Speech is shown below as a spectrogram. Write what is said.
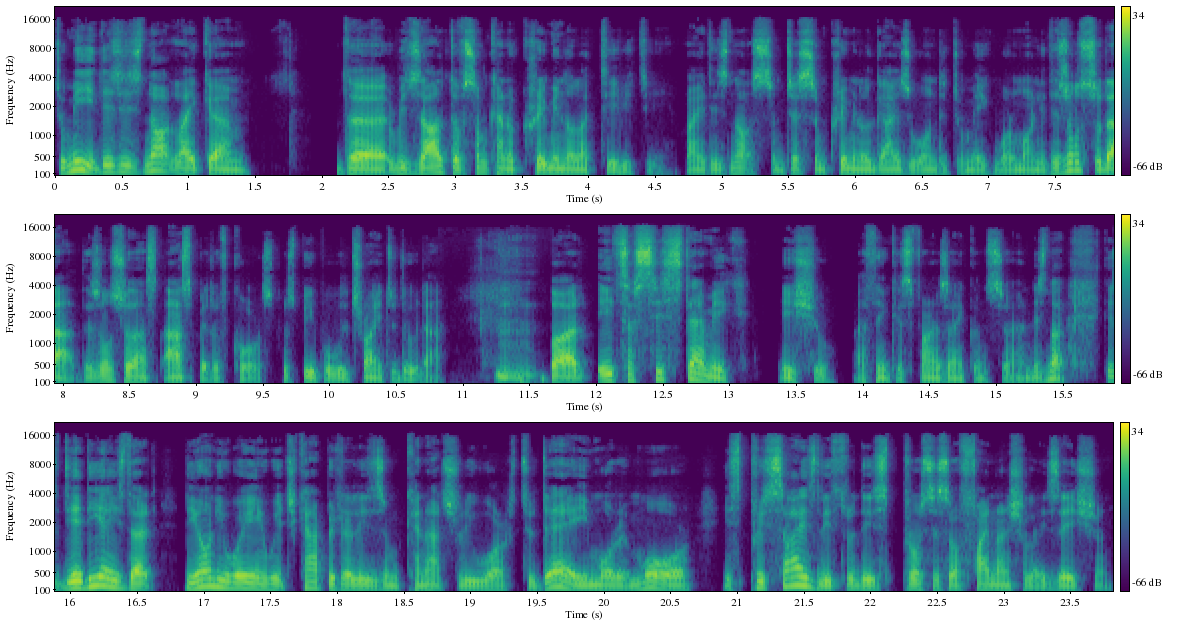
to me, this is not like um, the result of some kind of criminal activity, right? It's not some, just some criminal guys who wanted to make more money. There's also that. There's also that aspect, of course, because people will try to do that. Mm-hmm. But it's a systemic issue, I think, as far as I'm concerned. It's not because the idea is that the only way in which capitalism can actually work today, more and more, is precisely through this process of financialization.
